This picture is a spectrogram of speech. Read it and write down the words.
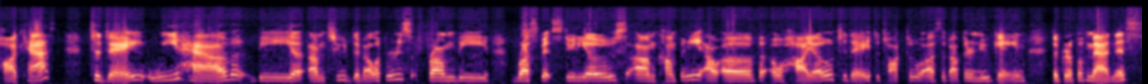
podcast. Today we have the um, two developers from the Rustbit Studios um, company out of Ohio today to talk to us about their new game, The Grip of Madness.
